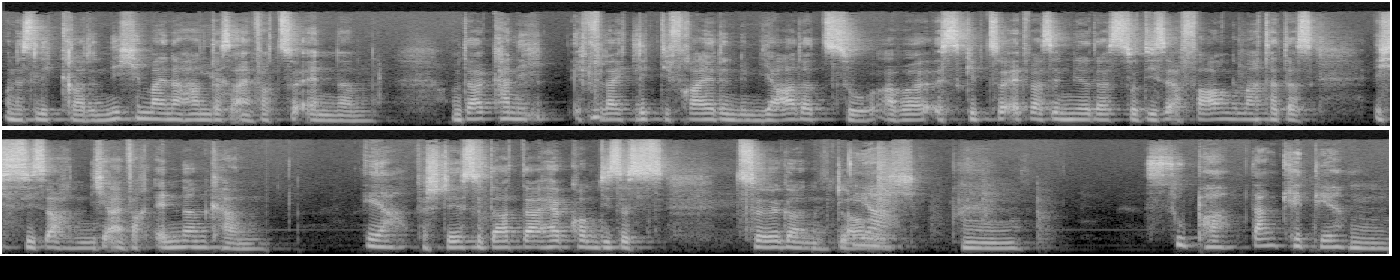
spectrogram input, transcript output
Und es liegt gerade nicht in meiner Hand, das einfach zu ändern. Und da kann ich, vielleicht liegt die Freiheit in dem Ja dazu, aber es gibt so etwas in mir, das so diese Erfahrung gemacht hat, dass ich die Sachen nicht einfach ändern kann. Ja. Verstehst du? Da, daher kommt dieses Zögern, glaube ja. ich. Hm. Super, danke dir. Hm.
